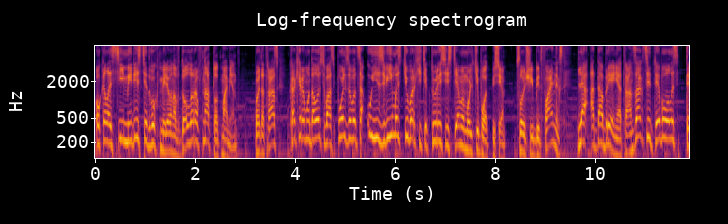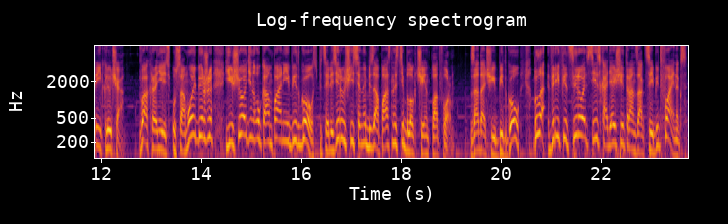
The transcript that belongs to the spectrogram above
около 72 миллионов долларов на тот момент. В этот раз хакерам удалось воспользоваться уязвимостью в архитектуре системы мультиподписи. В случае Bitfinex для одобрения транзакций требовалось три ключа. Два хранились у самой биржи, еще один у компании BitGo, специализирующейся на безопасности блокчейн-платформ. Задачей BitGo было верифицировать все исходящие транзакции Bitfinex.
